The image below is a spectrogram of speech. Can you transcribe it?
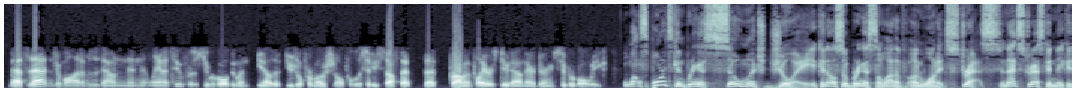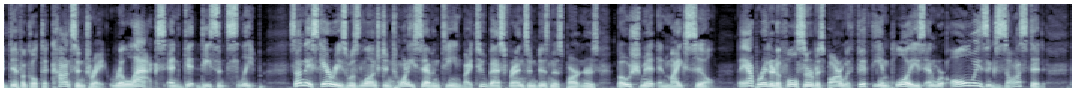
that's that. And Jamal Adams is down in Atlanta too for the Super Bowl, doing you know the usual promotional publicity stuff that that prominent players do down there during Super Bowl week. While sports can bring us so much joy, it can also bring us a lot of unwanted stress, and that stress can make it difficult to concentrate, relax, and get decent sleep. Sunday Scaries was launched in 2017 by two best friends and business partners, Bo Schmidt and Mike Sill. They operated a full service bar with 50 employees and were always exhausted.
